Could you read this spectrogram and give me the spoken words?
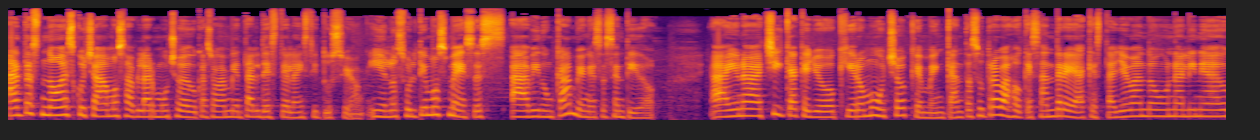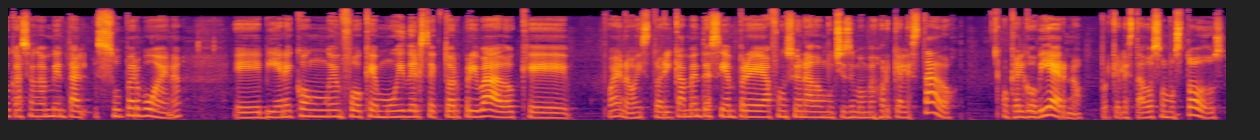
antes no escuchábamos hablar mucho de educación ambiental desde la institución y en los últimos meses ha habido un cambio en ese sentido. Hay una chica que yo quiero mucho, que me encanta su trabajo, que es Andrea, que está llevando una línea de educación ambiental súper buena. Eh, viene con un enfoque muy del sector privado que, bueno, históricamente siempre ha funcionado muchísimo mejor que el Estado o que el gobierno, porque el Estado somos todos.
